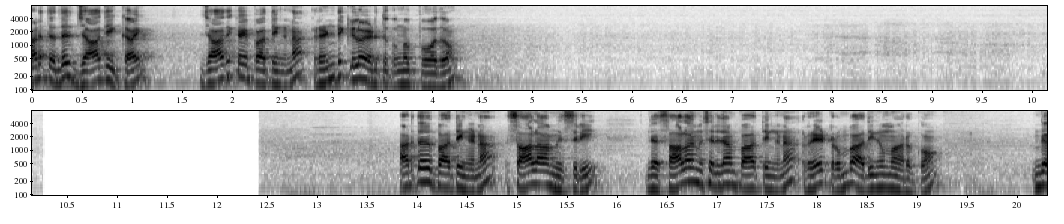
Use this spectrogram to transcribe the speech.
அடுத்தது ஜாதிக்காய். ஜாதிக்காய் பார்த்தீங்கன்னா ரெண்டு கிலோ எடுத்துக்கோங்க போதும். அடுத்தது பார்த்தீங்கன்னா சாலா மிஸ்ரி இந்த சாலா மிஸ்ரி தான் பார்த்திங்கன்னா ரேட் ரொம்ப அதிகமாக இருக்கும். இந்த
